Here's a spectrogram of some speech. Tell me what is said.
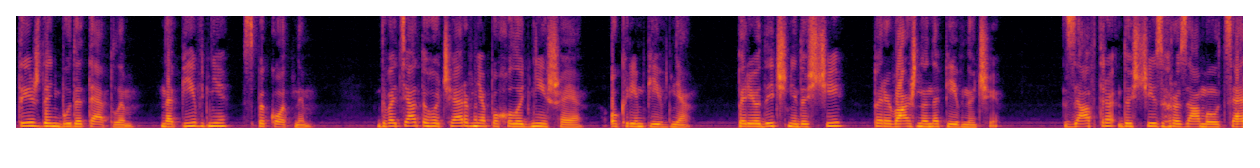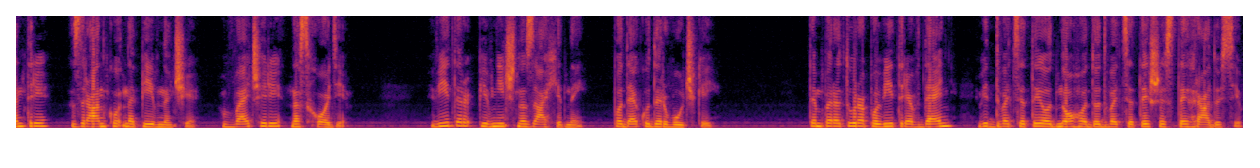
Тиждень буде теплим, на півдні спекотним. 20 червня похолоднішає, окрім півдня. Періодичні дощі переважно на півночі. Завтра дощі з грозами у центрі, зранку на півночі, ввечері на сході. Вітер північно-західний, подекуди рвучкий. Температура повітря в день від 21 до 26 градусів,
